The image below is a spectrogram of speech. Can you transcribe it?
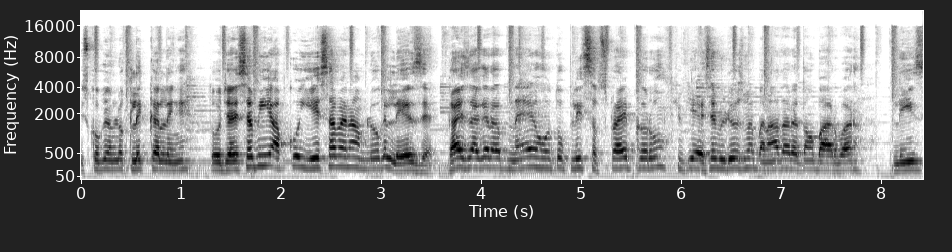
इसको भी हम लोग क्लिक कर लेंगे। तो जैसे भी आपको ये सब है ना, हम लोगों का लेज है। गाइज़ अगर आप नए हो तो प्लीज़ सब्सक्राइब करो, क्योंकि ऐसे वीडियोस मैं बनाता रहता हूँ बार बार प्लीज़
